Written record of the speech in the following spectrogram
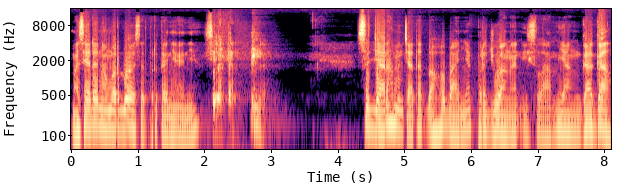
Masih ada nomor dua Ustadz pertanyaannya. Silahkan. Sejarah mencatat bahwa banyak perjuangan Islam yang gagal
